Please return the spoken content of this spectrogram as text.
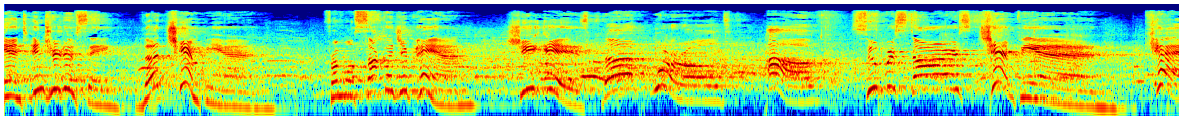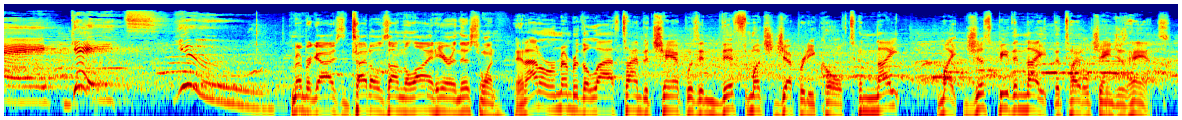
And introducing the champion from Osaka, Japan, she is the World of Superstars champion, Kay Gates U. Remember, guys, the title is on the line here in this one. And I don't remember the last time the champ was in this much jeopardy, Cole. Tonight might just be the night the title changes hands.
